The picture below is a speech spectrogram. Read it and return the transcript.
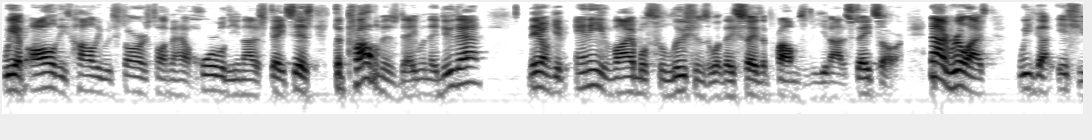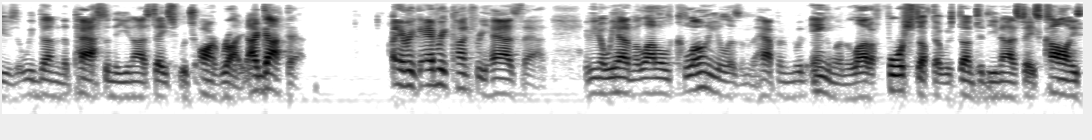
we have all these Hollywood stars talking about how horrible the United States is. The problem is, Dave, when they do that, they don't give any viable solutions to what they say the problems of the United States are. Now, I realize we've got issues that we've done in the past in the United States which aren't right. I got that. Every every country has that. You know, we had a lot of colonialism that happened with England, a lot of forced stuff that was done to the United States colonies,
